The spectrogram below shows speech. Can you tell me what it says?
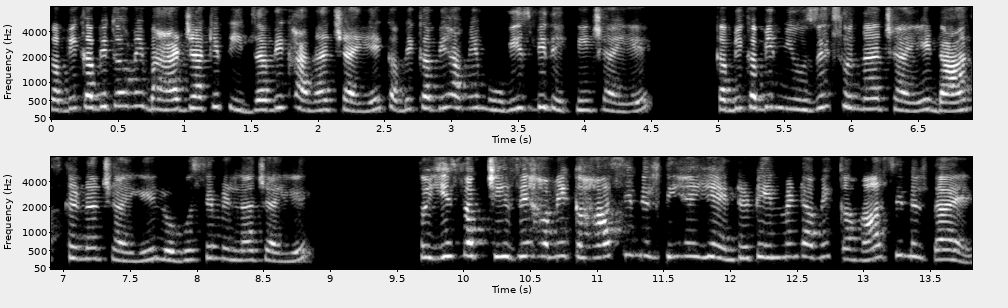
कभी कभी तो हमें बाहर जाके पिज्जा भी खाना चाहिए। कभी कभी हमें मूवीज़ भी देखनी चाहिए। कभी कभी म्यूज़िक सुनना चाहिए डांस करना चाहिए, लोगों से मिलना चाहिए। तो ये सब चीज़ें हमें कहाँ से मिलती है? ये एंटरटेनमेंट हमें कहाँ से मिलता है?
